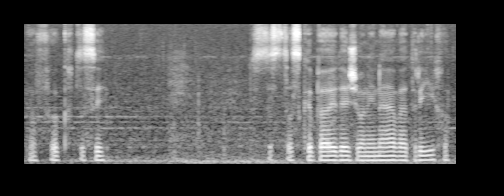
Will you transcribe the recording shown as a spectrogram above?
Ich hoffe wirklich, dass ich... Dass das das Gebäude ist, wo ich näher reinkomme.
